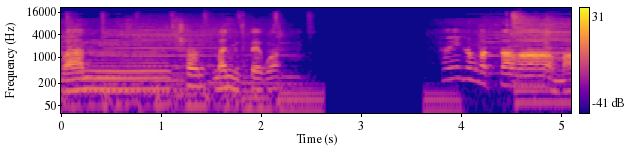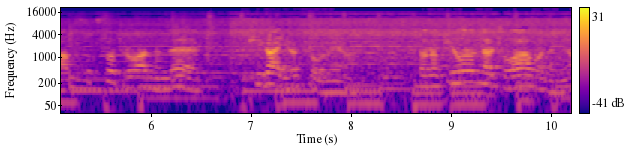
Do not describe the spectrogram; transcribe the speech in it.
11,000, 1,600원? 편의점 갔다가 막 숙소 들어왔는데 비가 이렇게 오네요. 저는 비 오는 날 좋아하거든요.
